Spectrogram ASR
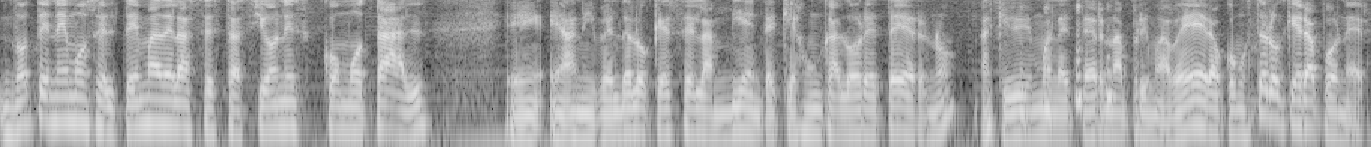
no tenemos el tema de las estaciones como tal. Eh, a nivel de lo que es el ambiente, que es un calor eterno, aquí vivimos la eterna primavera, o como usted lo quiera poner.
